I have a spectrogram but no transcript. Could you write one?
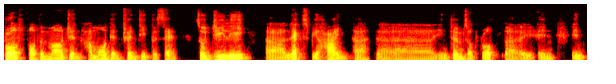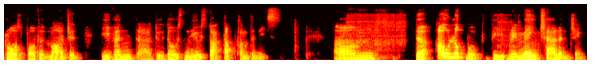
gross profit margin are more than 20%. So Geely uh, lags behind in terms of growth in, in gross profit margin, even uh, to those new startup companies. Um, the outlook will be remain challenging.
